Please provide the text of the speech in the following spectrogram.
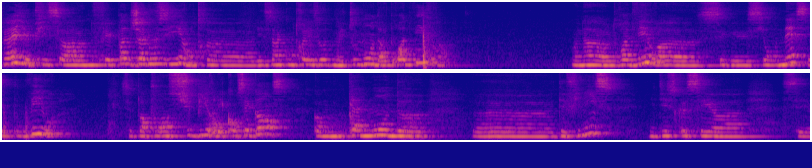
paye, et puis ça ne fait pas de jalousie entre les uns contre les autres, mais tout le monde a le droit de vivre. On a le droit de vivre, euh, si on est, c'est pour vivre. C'est pas pour en subir les conséquences, comme plein de monde euh, euh, définissent. Ils disent que c'est. c'est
